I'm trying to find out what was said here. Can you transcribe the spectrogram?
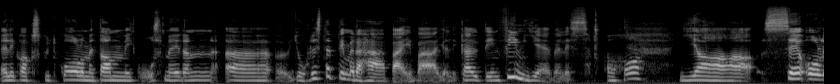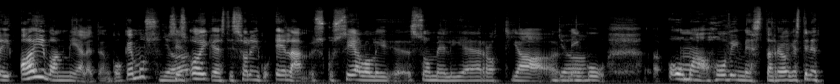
eli 23 tammikuussa meidän, juhlistettiin meidän hääpäivää, eli käytiin Finjevelissä. Oho. Ja se oli aivan mieletön kokemus. Joo. Siis oikeasti se oli niinku elämys, kun siellä oli somelierot ja Joo. niinku oma hovimestari. Oikeasti ne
